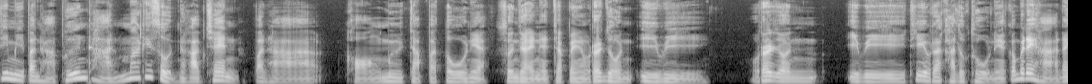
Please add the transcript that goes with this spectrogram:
ที่มีปัญหาพื้นฐานมากที่สุดนะครับ เช่น ปัญหา ของมือจับประตูเนี่ยส่วนใหญ่เนี่ยจะเป็นรถยนต์ EV รถยนต์ EV ที่ราคาถูกๆเนี่ยก็ไม่ได้หาได้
